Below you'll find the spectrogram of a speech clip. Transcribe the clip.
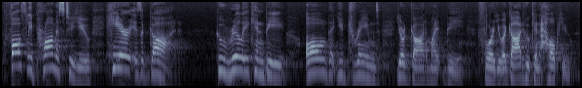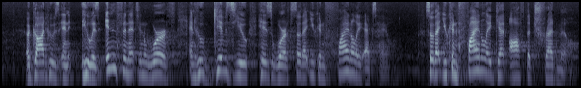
falsely promise to you. Here is a God who really can be all that you dreamed your God might be for you, a God who can help you, a God who's in, who is infinite in worth and who gives you his worth so that you can finally exhale, so that you can finally get off the treadmill,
